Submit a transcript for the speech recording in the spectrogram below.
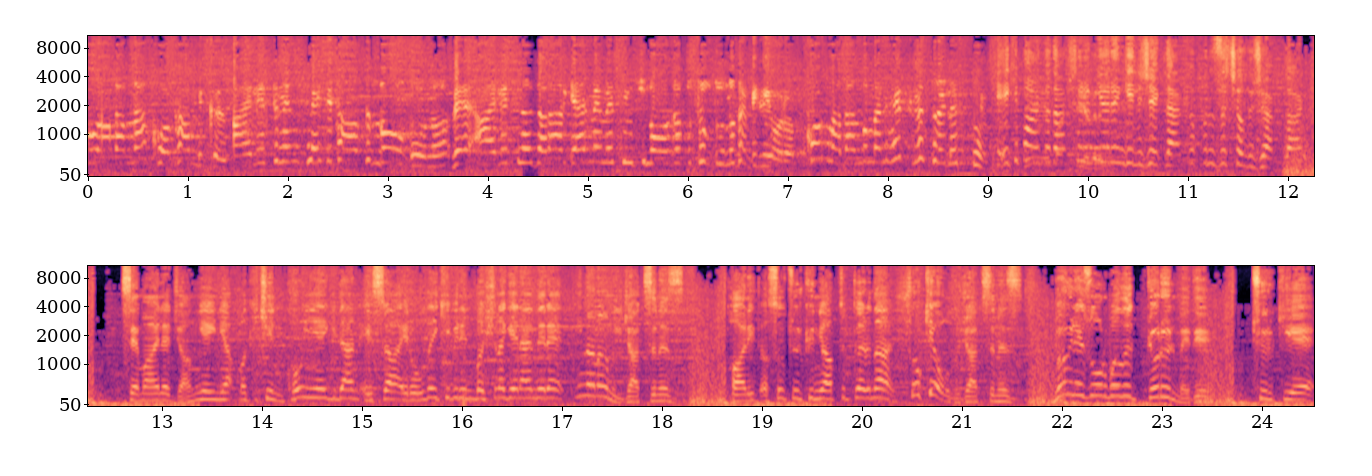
bu adamdan korkan bir kız. Ailesinin tehdit altında olduğunu ve ailesine zarar gelmemesi için orada tutulduğunu da biliyorum. Korkmadan bunların hepsini söylesin. Ekip arkadaşlarım yarın gelecekler, kapınızı çalacaklar. Sema ile canlı yayın yapmak için Konya'ya giden Esra Erol'da ekibinin başına gelenlere inanamayacaksınız. Halit Asıltürk'ün yaptıklarına şoke olacaksınız. Böyle zorbalık görülmedi. Türkiye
